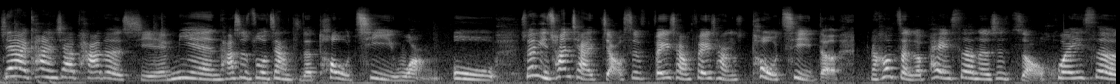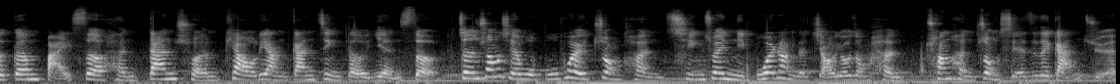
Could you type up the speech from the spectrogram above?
先来看一下它的鞋面，它是做这样子的透气网布，所以你穿起来脚是非常非常透气的。然后整个配色呢是走灰色跟白色，很单纯、漂亮、干净的颜色。整双鞋我不会重很轻，所以你不会让你的脚有种很穿很重鞋子的感觉。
